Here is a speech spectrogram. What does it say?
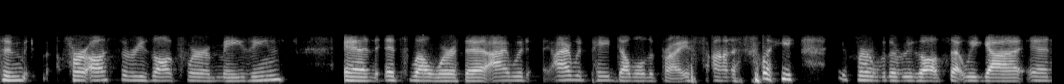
to for us, the results were amazing and it's well worth it. I would I would pay double the price honestly for the results that we got and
